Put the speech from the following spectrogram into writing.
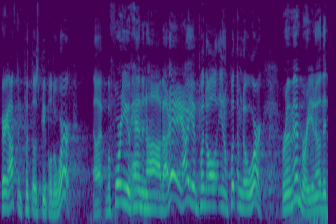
very often put those people to work. Now, before you hem and haw about, hey, how you put all, you know, put them to work, remember, you know, that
